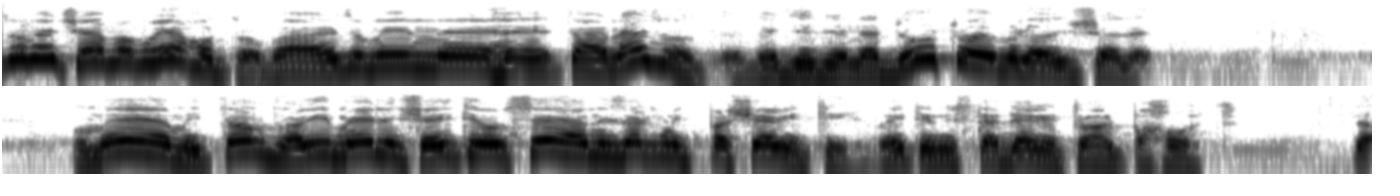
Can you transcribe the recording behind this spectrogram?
זאת אומרת שהיה מבריח אותו? איזה מין אה, טענה זאת? ינדו אותו אם לא ישלם. אומר, מתוך דברים אלה שהייתי עושה, הנזק מתפשר איתי, והייתי מסתדר איתו על פחות. לא.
